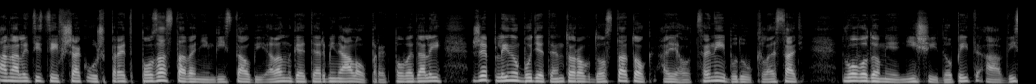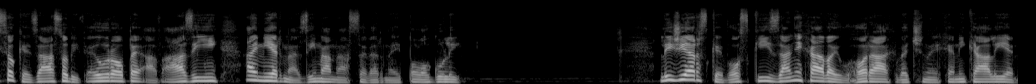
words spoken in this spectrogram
Analytici však už pred pozastavením výstavby LNG terminálov predpovedali, že plynu bude tento rok dostatok a jeho ceny budú klesať. Dôvodom je nižší dopyt a vysoké zásoby v Európe a v Ázii, aj mierna zima na severnej pologuli. Lyžiarske vosky zanechávajú v horách väčšie chemikálie.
